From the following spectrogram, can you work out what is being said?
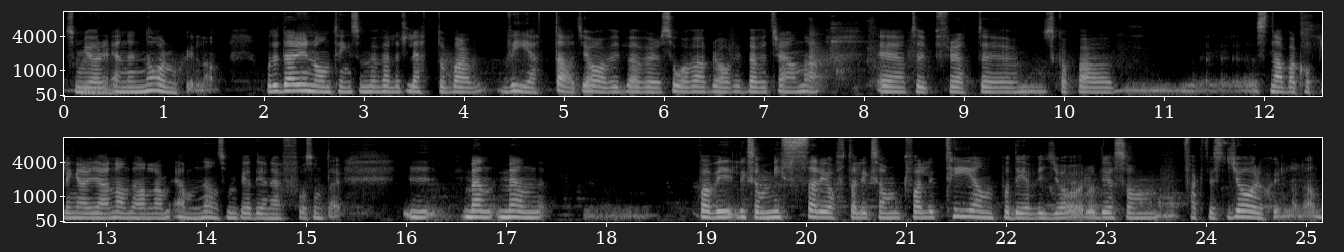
som gör en enorm skillnad. Och det där är någonting som är väldigt lätt att bara veta att ja, vi behöver sova bra, vi behöver träna. Eh, typ för att eh, skapa eh, snabba kopplingar i hjärnan. Det handlar om ämnen som BDNF och sånt där. I, men, men vad vi liksom missar är ofta liksom kvaliteten på det vi gör och det som faktiskt gör skillnaden.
